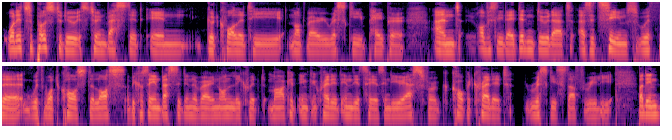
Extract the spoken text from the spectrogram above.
what it's supposed to do is to invest it in good quality, not very risky paper and obviously they didn't do that as it seems with the with what caused the loss because they invested in a very non-liquid market in credit indices in the US for corporate credit risky stuff really. But in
